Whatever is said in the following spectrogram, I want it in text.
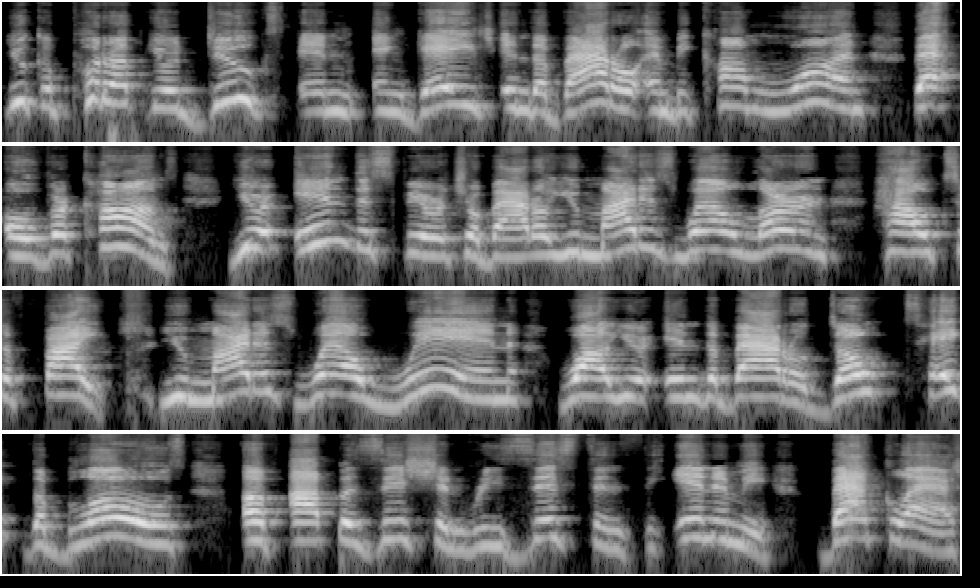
you could put up your dukes and engage in the battle and become one that overcomes. You're in the spiritual battle. You might as well learn how to fight. You might as well win while you're in the battle. Don't take the blows of opposition, resistance, the enemy, backlash,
